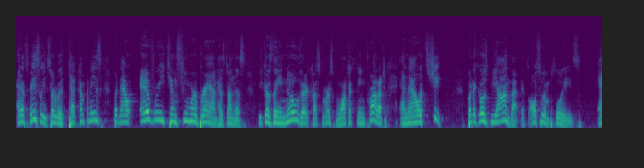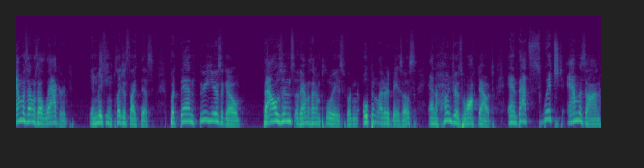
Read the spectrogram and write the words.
And it's basically started with tech companies, but now every consumer brand has done this because they know their customers want a clean product, and now it's cheap. But it goes beyond that. It's also employees. Amazon was a laggard in making pledges like this. But then three years ago, thousands of Amazon employees wrote an open letter to Bezos, and hundreds walked out. And that switched Amazon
